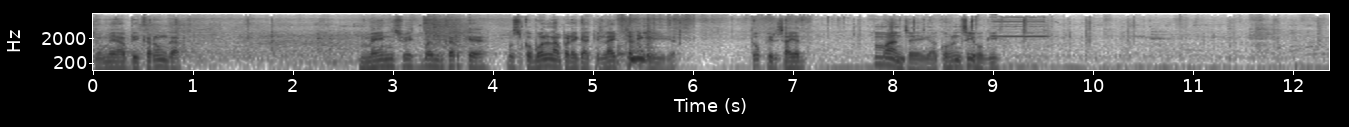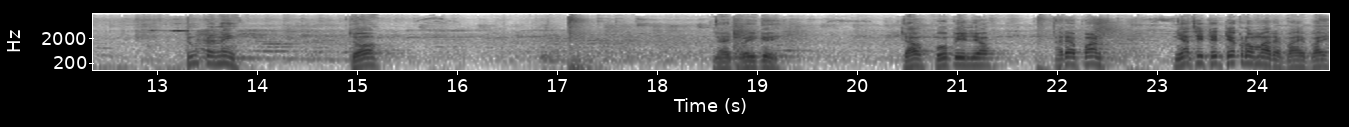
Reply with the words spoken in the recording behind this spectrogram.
जो मैं अभी करूँगा मेन स्विच बंद करके उसको बोलना पड़ेगा कि लाइट चली गई है तो फिर शायद मान जाएगा कौन सी होगी क्यों કે નહીં જો લાઈટ વહી ગઈ જાઓ પો પી લ્યો અરે પણ ત્યાંથી ઠે- ઠેકડો મારે ભાઈ ભાઈ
